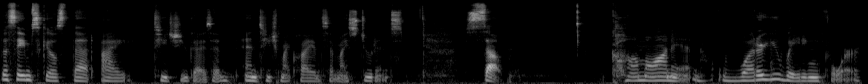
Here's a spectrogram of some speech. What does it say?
the same skills that I teach you guys and, and teach my clients and my students. So, come on in. What are you waiting for?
